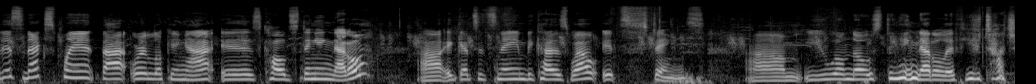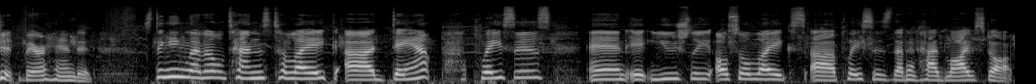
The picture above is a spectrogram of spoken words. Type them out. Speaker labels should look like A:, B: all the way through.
A: This next plant that we're looking at is called stinging nettle. Uh, it gets its name because, well, it stings. Um, you will know stinging nettle if you touch it barehanded. Stinging nettle tends to like uh, damp places and it usually also likes uh, places that have had livestock.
